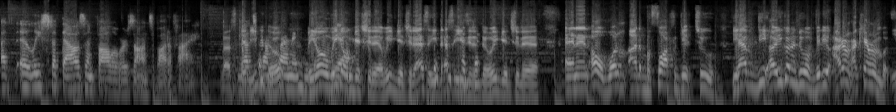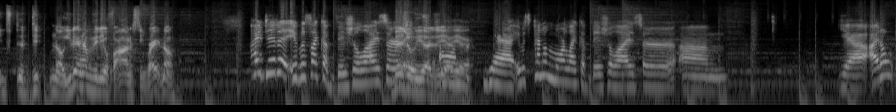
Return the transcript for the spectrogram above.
at, at least a thousand followers on Spotify. That's good. That's You what can I'm do it. to We hit. gonna we Yeah. gonna get you there. We get you. That's that's easy to do. We get you there. And then oh, one uh, before I forget too, you have. do- Are you gonna do a video? I don't. I can't remember. It's- did- No, you didn't have a video for honesty, right? No. I did it. It was like a visualizer. Visual, yeah, yeah, um, yeah. Yeah, it was kind of more like a visualizer. Um, yeah, I don't.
